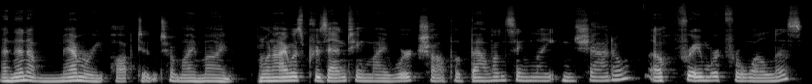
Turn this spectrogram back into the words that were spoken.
And then a memory popped into my mind. When I was presenting my workshop of balancing light and shadow, a framework for wellness,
